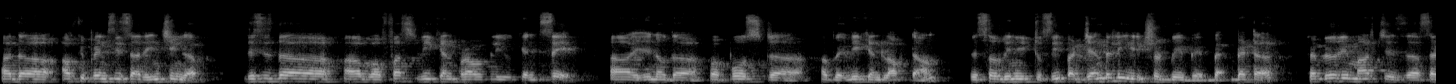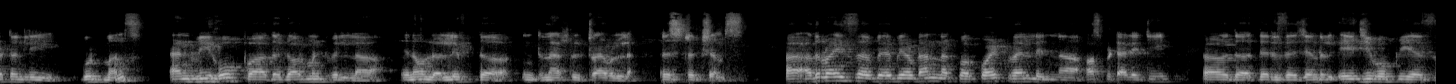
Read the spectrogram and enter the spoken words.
the occupancies are inching up this is the uh, first weekend, probably you can say, uh, you know, the post uh, weekend lockdown. So we need to see, but generally it should be better. February, March is uh, certainly good months, and we hope uh, the government will, uh, you know, lift the international travel restrictions. otherwise, we have done quite well in hospitality. The, there is a general AGOP as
